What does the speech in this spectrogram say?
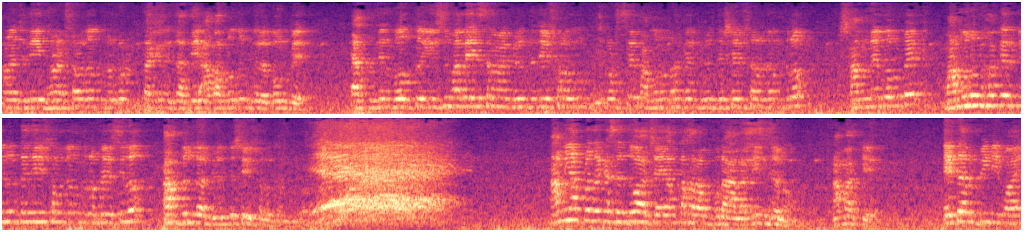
আপনারা যদি এই ধরনের ষড়যন্ত্র করতে থাকেন জাতি আবার নতুন করে বলবে। এতদিন বলতো ইউসুফ আলাই ইসলামের বিরুদ্ধে যে ষড়যন্ত্র করছে মামুনুল হকের বিরুদ্ধে সেই ষড়যন্ত্র। সামনে বলবে মামুনুল হকের বিরুদ্ধে যে ষড়যন্ত্র হয়েছিল আব্দুল্লাহর বিরুদ্ধে সেই ষড়যন্ত্র। আমি আপনাদের কাছে দোয়া চাই আল্লাহ রাব্বুল আলামিন যেন আমাকে এটার বিনিময়ে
